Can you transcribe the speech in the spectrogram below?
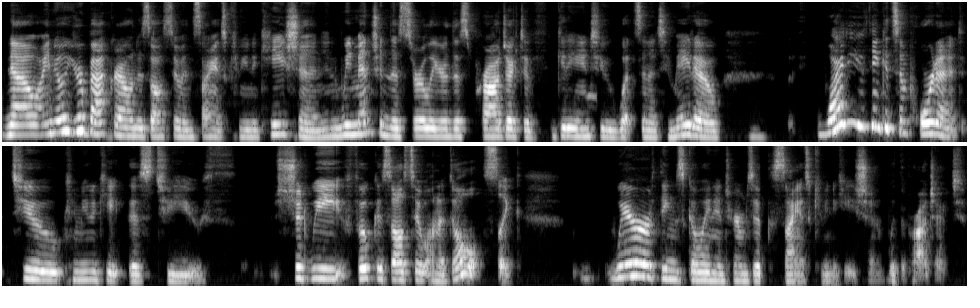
Now, I know your background is also in science communication, and we mentioned this earlier this project of getting into what's in a tomato. Why do you think it's important to communicate this to youth? Should we focus also on adults? Like, where are things going in terms of science communication with the project?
